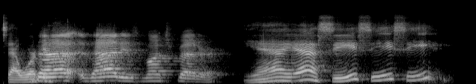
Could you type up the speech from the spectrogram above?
Is that working? That that is much better. Yeah, yeah. See, see, see.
